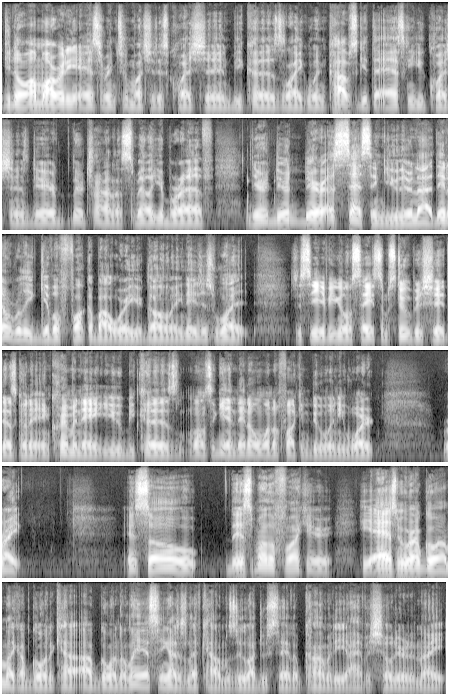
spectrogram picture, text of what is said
you know, I'm already answering too much of this question because like when cops get to asking you questions, they're they're trying to smell your breath. They're they're they're assessing you. They're not they don't really give a fuck about where you're going. They just want to see if you're gonna say some stupid shit that's gonna incriminate you because once again, they don't want to fucking do any work. Right? And so this motherfucker he asked me where I'm going. I'm like, I'm going to Cal- I'm going to Lansing. I just left Kalamazoo. I do stand up comedy. I have a show there tonight.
